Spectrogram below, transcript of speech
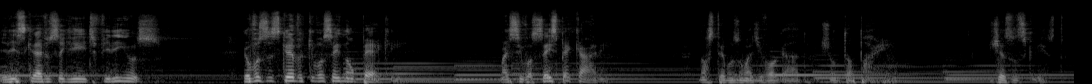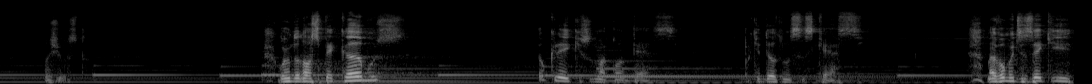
Ele escreve o seguinte: Filhinhos, eu vos escrevo que vocês não pequem, mas se vocês pecarem, nós temos um advogado junto ao Pai, Jesus Cristo, o justo. Quando nós pecamos, eu creio que isso não acontece, porque Deus não se esquece. Mas vamos dizer que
